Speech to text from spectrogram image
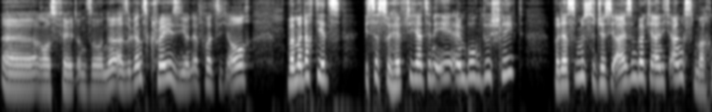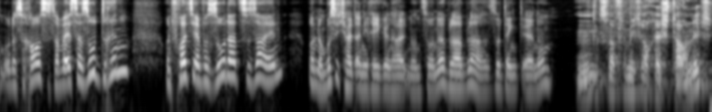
äh, rausfällt und so, ne? Also ganz crazy. Und er freut sich auch. Weil man dachte jetzt, ist das so heftig, als er den Ellenbogen durchschlägt? Weil das müsste Jesse Eisenberg ja eigentlich Angst machen und dass er raus ist. Aber er ist da so drin und freut sich einfach so da zu sein. Und man muss sich halt an die Regeln halten und so, ne? Bla bla. So denkt er, ne? Hm, das war für mich auch erstaunlich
